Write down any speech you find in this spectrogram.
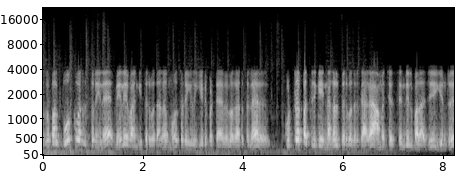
கோபால் போக்குவரத்து துறையில வேலை வாங்கி தருவதாக மோசடிகளில் ஈடுபட்ட விவகாரத்துல குற்றப்பத்திரிகை நகல் பெறுவதற்காக அமைச்சர் செந்தில் பாலாஜி இன்று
